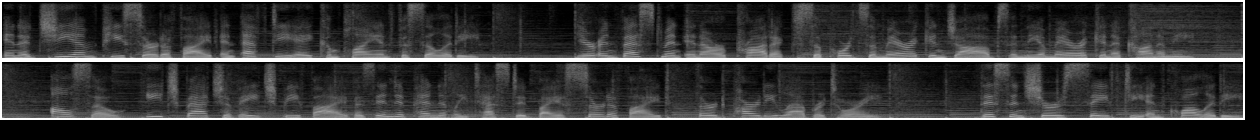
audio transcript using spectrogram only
in a GMP-certified and FDA-compliant facility. Your investment in our product supports American jobs and the American economy. Also, each batch of HB5 is independently tested by a certified, third-party laboratory. This ensures safety and quality,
